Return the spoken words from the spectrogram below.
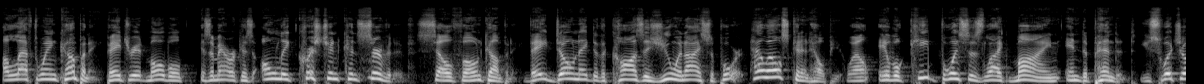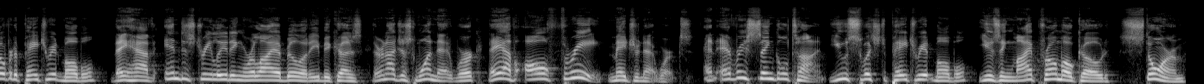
a left wing company. Patriot Mobile is America's only Christian conservative cell phone company. They donate to the causes you and I support. How else can it help you? Well, it will keep voices like mine independent. You switch over to Patriot Mobile, they have industry leading reliability because they're not just one network, they have all three major networks. And every single time you switch to Patriot Mobile, you using my promo code STORM,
